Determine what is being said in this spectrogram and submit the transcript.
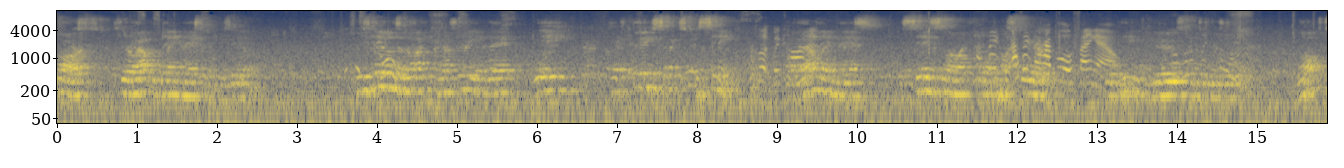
forests throughout the main mass of New Zealand. New Zealand is a lucky country in that we have 36% Look, we of our can't. is set aside I think, I think they have a little thing out. to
